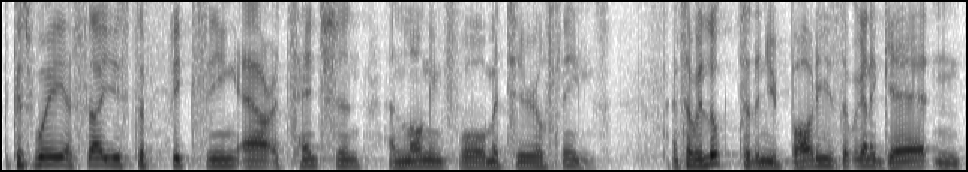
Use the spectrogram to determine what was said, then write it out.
because we are so used to fixing our attention and longing for material things. And so we look to the new bodies that we're going to get and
